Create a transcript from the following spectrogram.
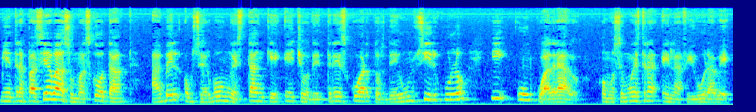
Mientras paseaba a su mascota, Abel observó un estanque hecho de tres cuartos de un círculo y un cuadrado, como se muestra en la figura B,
